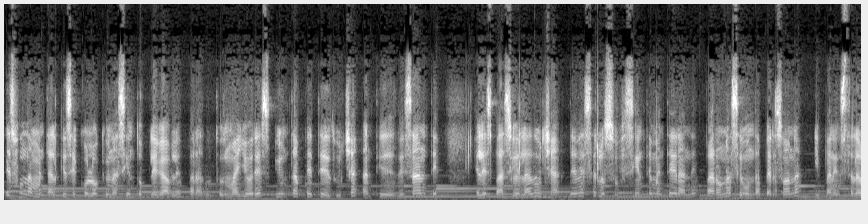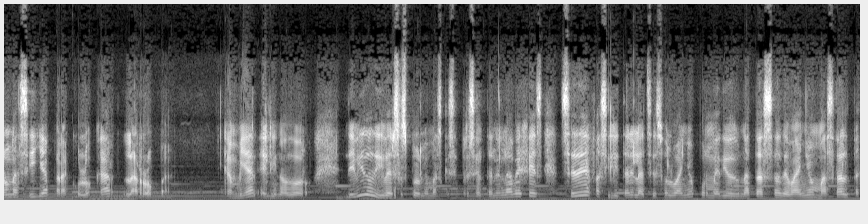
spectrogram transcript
es fundamental que se coloque un asiento plegable para adultos mayores y un tapete de ducha antideslizante. El espacio de la ducha debe ser lo suficientemente grande para una segunda persona y para instalar una silla para colocar la ropa cambiar el inodoro. Debido a diversos problemas que se presentan en la vejez, se debe facilitar el acceso al baño por medio de una taza de baño más alta,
